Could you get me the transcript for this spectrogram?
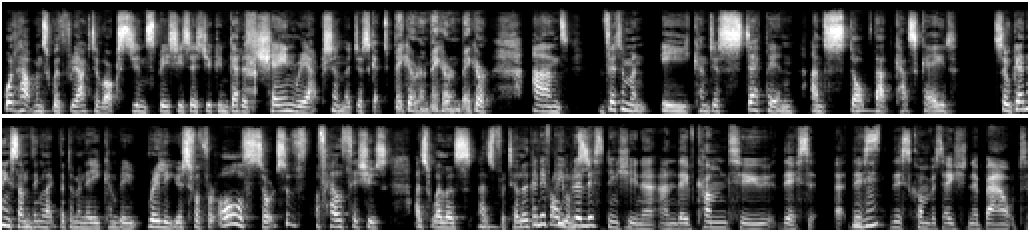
what happens with reactive oxygen species is you can get a chain reaction that just gets bigger and bigger and bigger. And vitamin E can just step in and stop that cascade. So getting something like vitamin E can be really useful for all sorts of, of health issues as well as, as fertility And if problems. people are listening, Sheena, and they've come to this uh, this Mhm. this conversation about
